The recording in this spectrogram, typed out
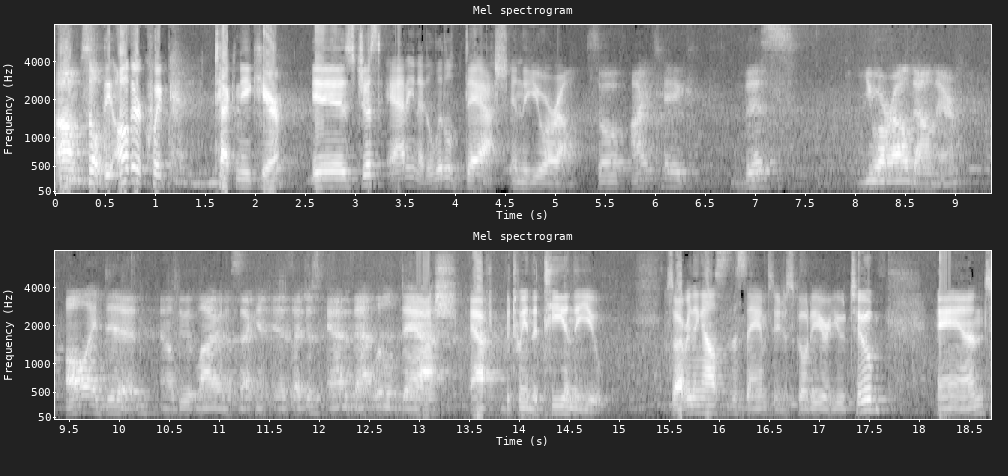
Um, so the other quick technique here is just adding a little dash in the URL. So if I take this URL down there, all I did, and I'll do it live in a second, is I just added that little dash after, between the T and the U. So everything else is the same. So you just go to your YouTube, and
